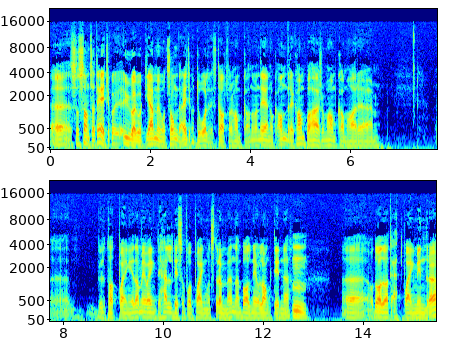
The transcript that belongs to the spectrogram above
Uh, så sånn sett er ikke uavgjort hjemme mot Sogndal er ikke noe dårlig resultat for HamKam. Men det er nok andre kamper her som HamKam har uh, uh, burde tatt poeng i. De er jo egentlig heldige som får poeng mot Strømmen. Den ballen er jo langt inne. Mm. Uh, og da hadde du hatt ett poeng mindre.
